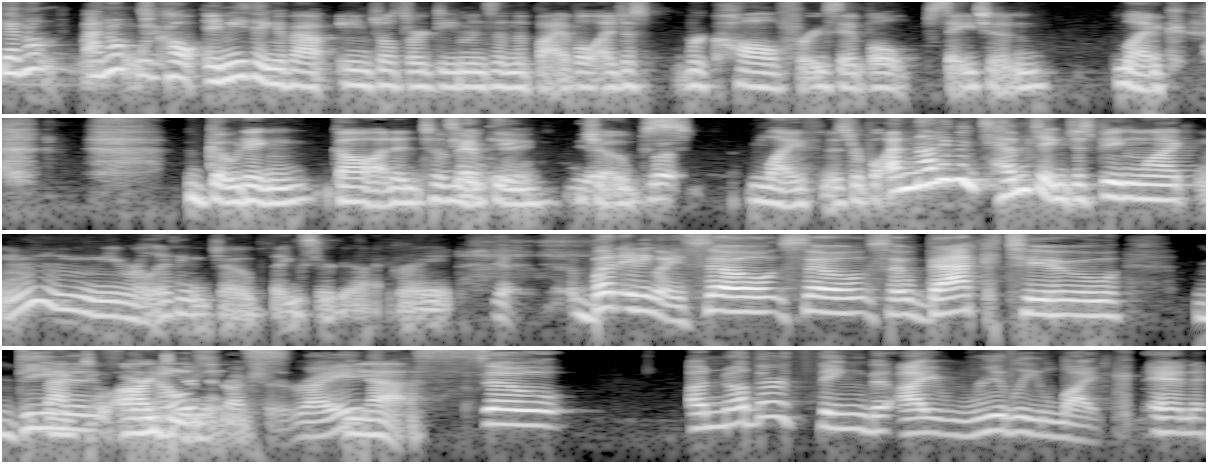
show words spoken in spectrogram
Yeah, I don't. I don't recall anything about angels or demons in the Bible. I just recall, for example, Satan like goading God into tempting, making yeah, Job's but, life miserable. I'm not even tempting, just being like, mm, you really think Job thinks you're that great? Yeah. But anyway, so so so back to demons back to our demons. structure, right? Yes. So another thing that I really like, and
